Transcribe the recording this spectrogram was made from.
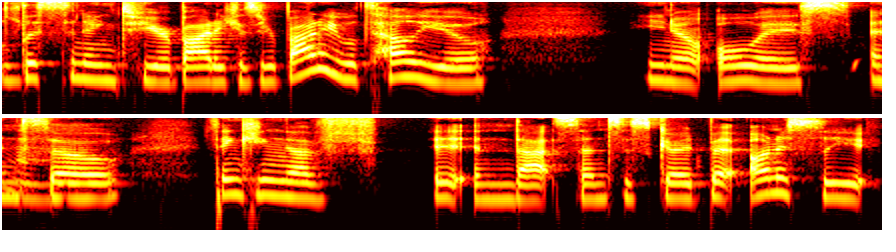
listening to your body because your body will tell you, you know, always. And so thinking of it in that sense is good. But honestly,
